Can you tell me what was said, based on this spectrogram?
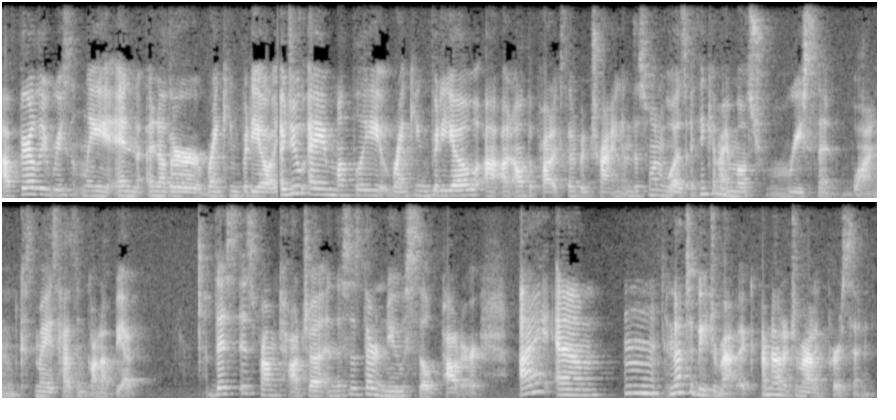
uh, fairly recently in another ranking video. I do a monthly ranking video uh, on all the products that I've been trying and this one was, I think in my most recent one because May's hasn't gone up yet. This is from Tatcha and this is their new silk powder. I am, mm, not to be dramatic, I'm not a dramatic person,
